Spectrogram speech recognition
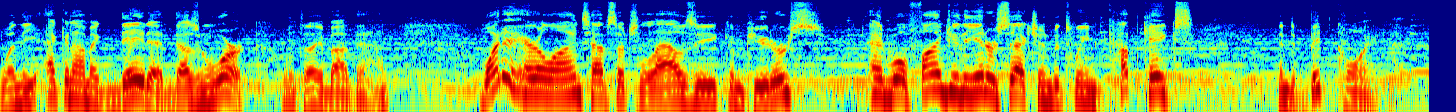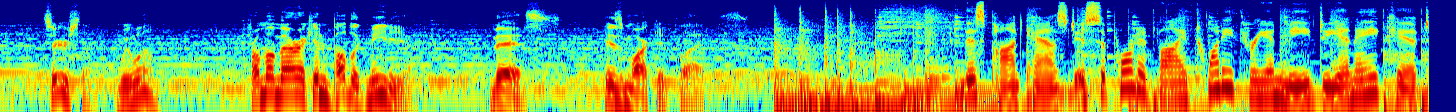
when the economic data doesn't work? We'll tell you about that. Why do airlines have such lousy computers? And we'll find you the intersection between cupcakes and Bitcoin. Seriously, we will. From American Public Media, this is Marketplace. This podcast is supported by 23andMe DNA Kit,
